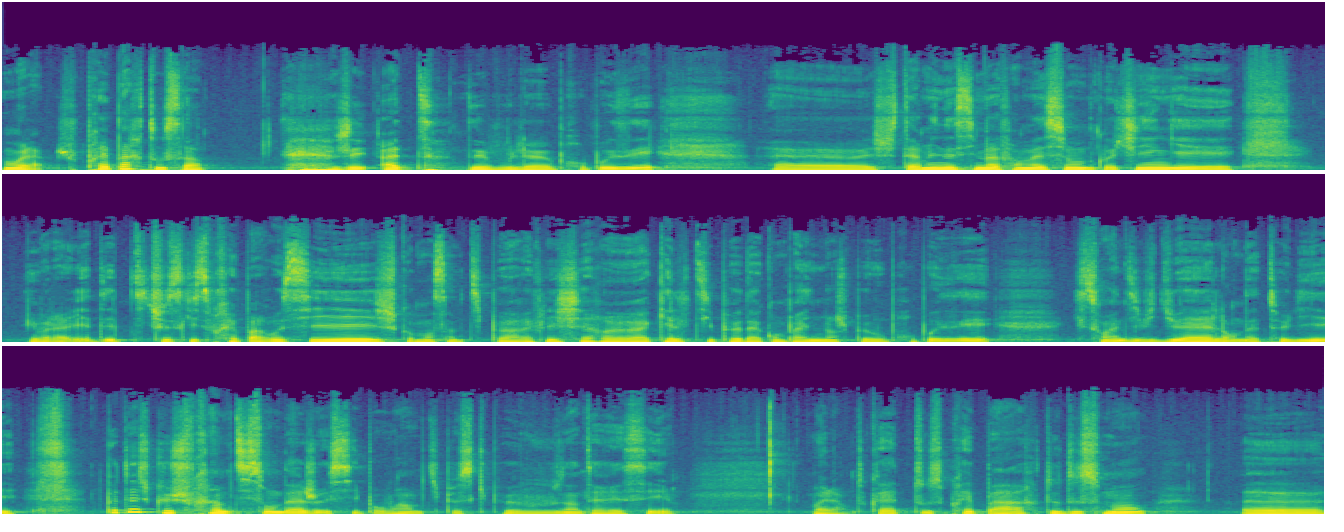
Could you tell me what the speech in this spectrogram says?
Voilà, je prépare tout ça. J'ai hâte de vous le proposer. je termine aussi ma formation de coaching et Et voilà, il y a des petites choses qui se préparent aussi. Je commence un petit peu à réfléchir à quel type d'accompagnement je peux vous proposer, qui sont individuels, en atelier. Peut-être que je ferai un petit sondage aussi pour voir un petit peu ce qui peut vous intéresser. Voilà, en tout cas, tout se prépare, tout doucement. Euh,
